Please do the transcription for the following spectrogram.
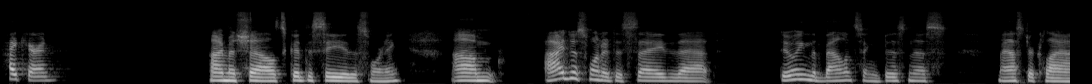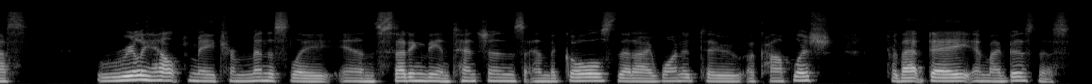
Hi, Karen. Hi, Michelle. It's good to see you this morning. Um, I just wanted to say that doing the Balancing Business Masterclass really helped me tremendously in setting the intentions and the goals that I wanted to accomplish for that day in my business.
